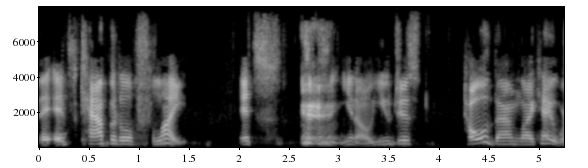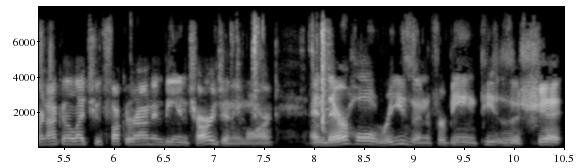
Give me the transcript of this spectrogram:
It's capital flight. It's, you know, you just told them, like, hey, we're not going to let you fuck around and be in charge anymore. And their whole reason for being pieces of shit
